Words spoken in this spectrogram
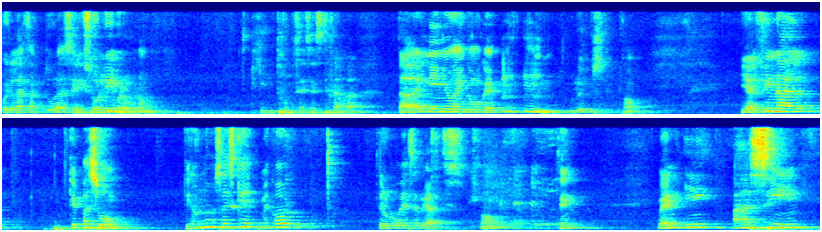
pues la factura se hizo libro, ¿no? Y entonces estaba, estaba el niño ahí como que, ups, ¿no? Y al final, ¿qué pasó? Dijo, no, ¿sabes qué? Mejor te lo voy a hacer gratis, ¿no? ¿Sí? ¿Ven? Y así,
